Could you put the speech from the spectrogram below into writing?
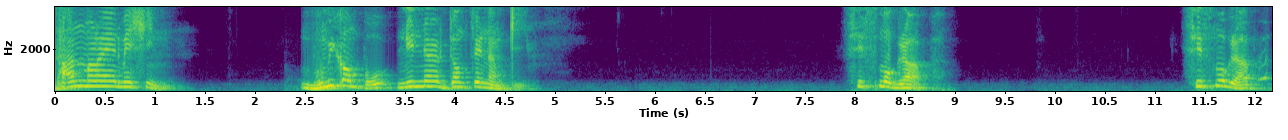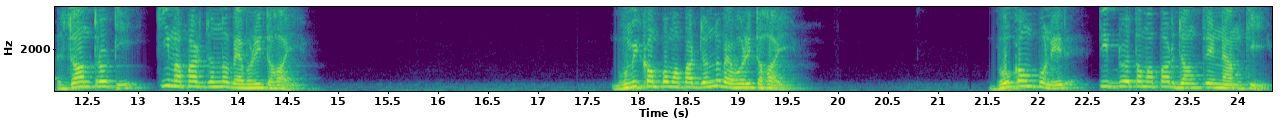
ধান মাড়াইয়ের মেশিন। ভূমিকম্প নির্ণায়ক যন্ত্রের নাম কি? সিসমোগ্রাফ। সিসমোগ্রাফ যন্ত্রটি কি মাপার জন্য ব্যবহৃত হয়? ভূমিকম্প মাপার জন্য ব্যবহৃত হয়। ভূকম্পনের তীব্রতা মাপার যন্ত্রের নাম কি?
